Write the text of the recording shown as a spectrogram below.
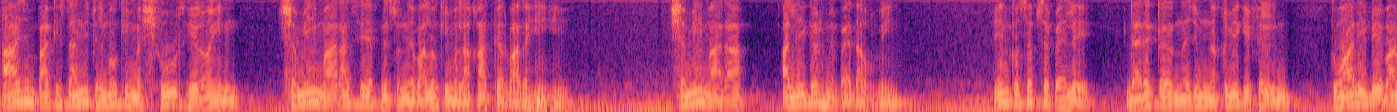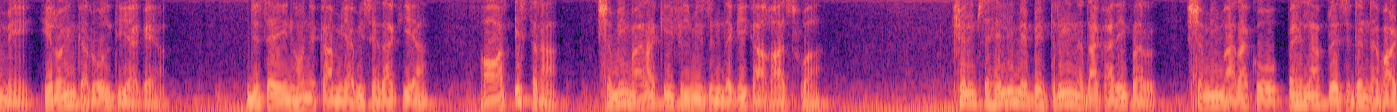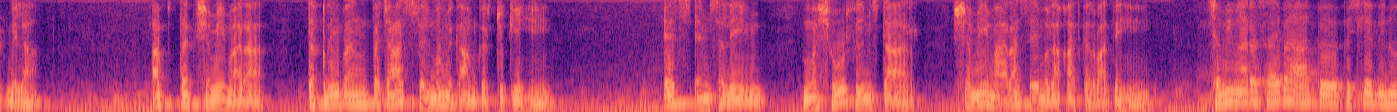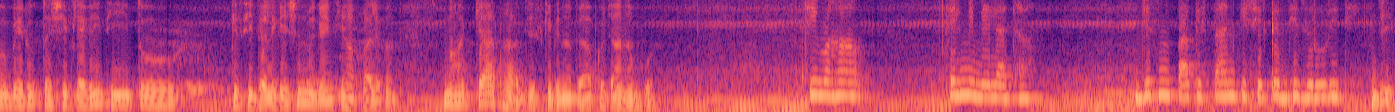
آج ہم پاکستانی فلموں کی مشہور ہیروئن شمی مارا سے اپنے سننے والوں کی ملاقات کروا رہے ہیں۔ شمی مارا علی گڑھ میں پیدا ہوئی ان کو سب سے پہلے ڈائریکٹر نجم نقوی کی فلم کماری بیوہ میں ہیروئن کا رول دیا گیا، جسے انہوں نے کامیابی سے ادا کیا اور اس طرح شمی مارا کی فلمی زندگی کا آغاز ہوا۔ فلم سہیلی میں بہترین اداکاری پر شمی مارا کو پہلا پریزیڈنٹ ایوارڈ ملا۔ اب تک شمی مارا تقریباً پچاس فلموں میں کام کر چکی ہیں۔ ایس ایم سلیم مشہور فلم سٹار شمی مارا سے ملاقات کرواتے ہیں۔ شمی مارا صاحبہ آپ پچھلے دنوں بیروت تشریف لے گئی تھیں تو کسی ڈیلیگیشن میں گئی تھیں آپ غالباً۔ وہاں کیا تھا جس کی بنا پہ آپ کو جانا ہوا؟ جی وہاں فلمی میلہ تھا جس میں پاکستان کی شرکت بھی ضروری تھی۔ جی۔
